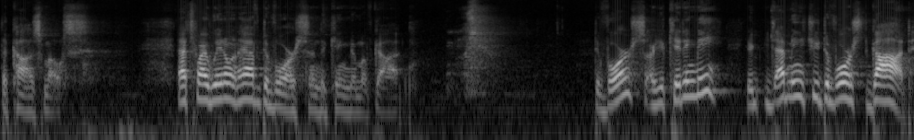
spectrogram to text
the cosmos. That's why we don't have divorce in the kingdom of God. Divorce? Are you kidding me? That means you divorced God.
